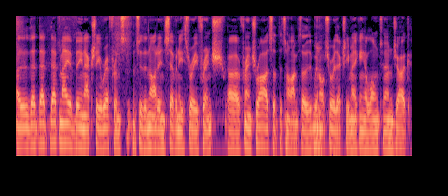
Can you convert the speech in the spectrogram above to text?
uh, that that that may have been actually a reference to the 1973 French uh, French riots at the time. So we're not sure he's actually making a long term joke,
